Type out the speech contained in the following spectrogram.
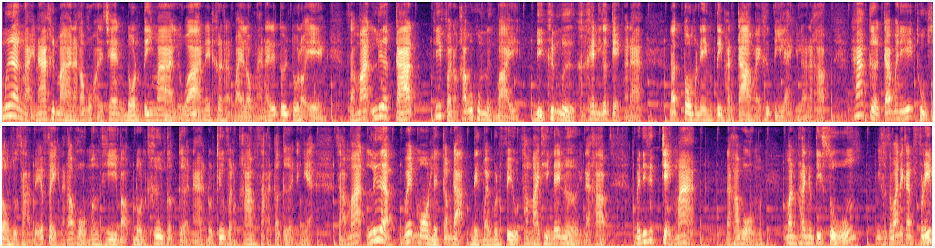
เมื่อหงายหน้าขึ้นมานะครับผมอาจจะเช่นโดนตีมาหรือว่าในเทิร์นถัดไปเราหงายหน้าได้ด้วยตัวเราเอง สามารถเลือกการ์ดที่ฝ่ายตรงข้ามควบคุมหนึ่งใบ ดีดขึ้นมือคือแค่นี้ก็เก่งนะ แล้วตัวมันเองตีพันเก้าไงคือตีแรงอยู่แล้วนะครับ ถ้าเกิดการ์ดใบนี้ถูกส่งสู่สารด้วยเอฟเฟกต์นะครับผมบางทีแบบโดนคลื่นก็เกิดนะโดนคลื่นฝ่ายตรงข้ามสารก็เกิดอย่างเงี้ยสามารถเลือกเวทมนต์หรือกำดักหนึ่งใบบนฟิลทำลายทิ้งได้เลยนะครับใบนี้คือเจ๋งมากนะครับผมมันพลังโจมตีสูง มีความสามารถในการฟลิป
